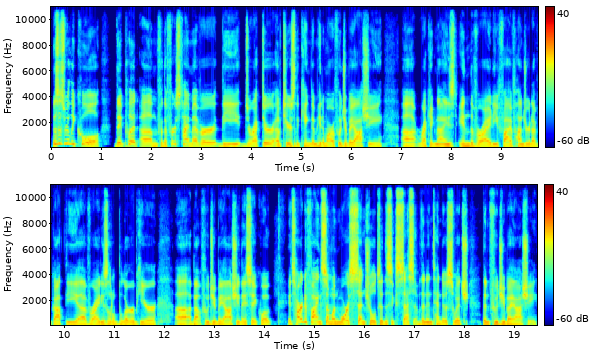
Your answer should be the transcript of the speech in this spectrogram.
this is really cool. They put um, for the first time ever the director of Tears of the Kingdom, Hidemaro Fujibayashi, uh, recognized in the Variety 500. I've got the uh, Variety's little blurb here uh, about Fujibayashi. They say, "quote It's hard to find someone more essential to the success of the Nintendo Switch than Fujibayashi,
